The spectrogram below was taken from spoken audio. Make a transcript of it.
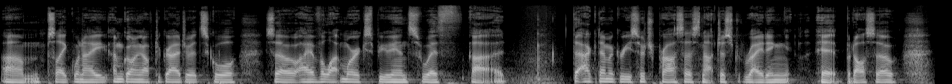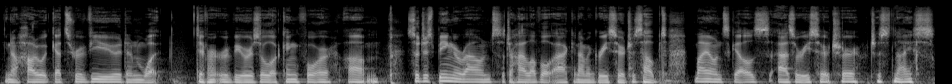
Um, so, like when I, I'm going off to graduate school, so I have a lot more experience with. Uh, the academic research process, not just writing it, but also, you know, how it gets reviewed and what different reviewers are looking for. Um, so just being around such a high level of academic research has helped my own skills as a researcher, which is nice.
